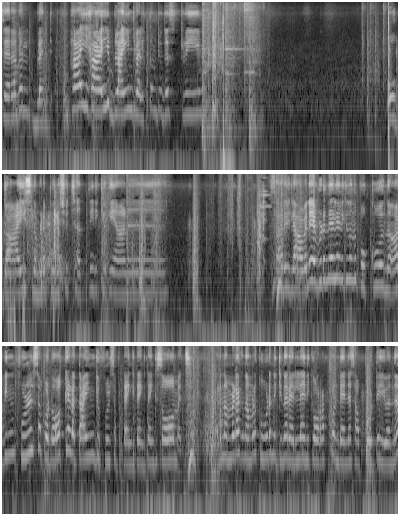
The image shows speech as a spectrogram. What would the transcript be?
സെറവൽ blind hi hi blind welcome to the stream ഓ ഗായ്സ് നമ്മുടെ പുരുഷ ചത്തിരിക്കുകയാണ്. സാരമില്ല അവനെ എവിടുന്നേലും എനിക്ക് തോന്നുന്നു പൊക്കുവെന്ന്. അവൻ ഫുൾ സപ്പോർട്ട് ഓക്കേടാ thank you full support thank you thank you thank you so much എടാ നമ്മുടെ നമ്മുടെ കൂടെ നിൽക്കുന്നവരെല്ലാം എനിക്ക് ഉറപ്പുണ്ട് എന്നെ സപ്പോർട്ട് ചെയ്യുമെന്ന്.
